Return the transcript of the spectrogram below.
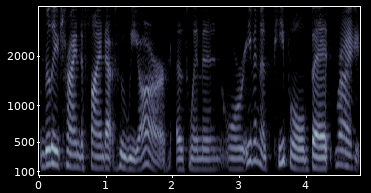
really trying to find out who we are as women or even as people but right.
